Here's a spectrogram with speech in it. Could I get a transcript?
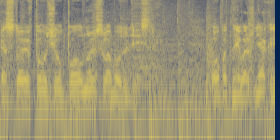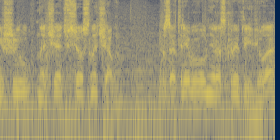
Костоев получил полную свободу действий. Опытный важняк решил начать все сначала. Затребовал нераскрытые дела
